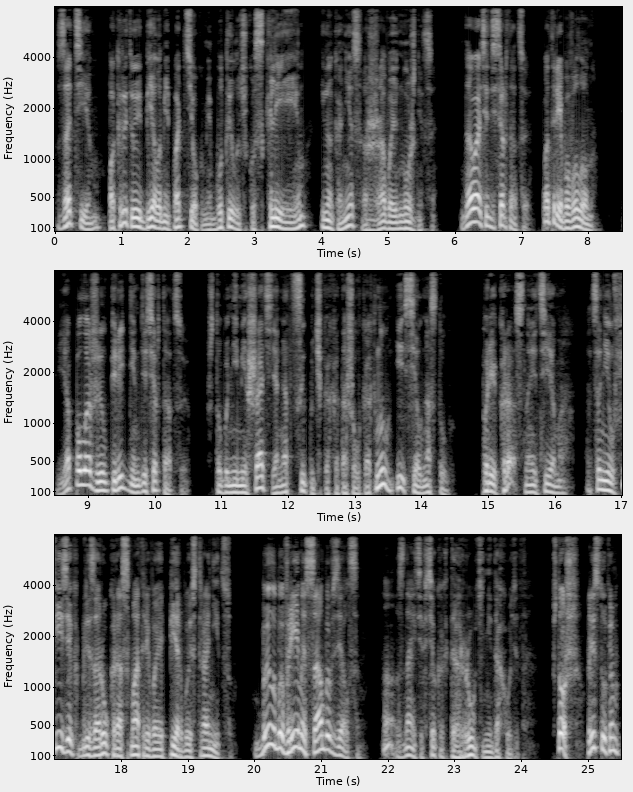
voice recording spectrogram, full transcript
затем покрытую белыми подтеками бутылочку с клеем и, наконец, ржавые ножницы. «Давайте диссертацию», — потребовал он. Я положил перед ним диссертацию. Чтобы не мешать, я на цыпочках отошел к окну и сел на стул. Прекрасная тема, оценил физик, близоруко рассматривая первую страницу. Было бы время, сам бы взялся. Но, знаете, все как-то руки не доходят. Что ж, приступим.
